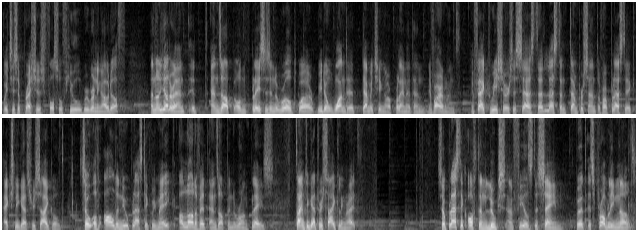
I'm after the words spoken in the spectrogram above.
which is a precious fossil fuel we're running out of. And on the other hand, it ends up on places in the world where we don't want it, damaging our planet and environment. In fact, research says that less than 10% of our plastic actually gets recycled. So of all the new plastic we make, a lot of it ends up in the wrong place. Time to get recycling, right? So plastic often looks and feels the same, but it's probably not.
